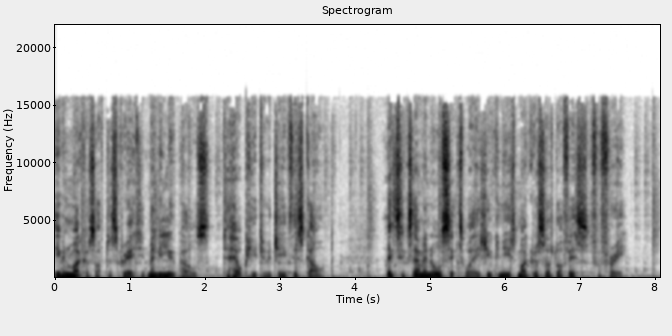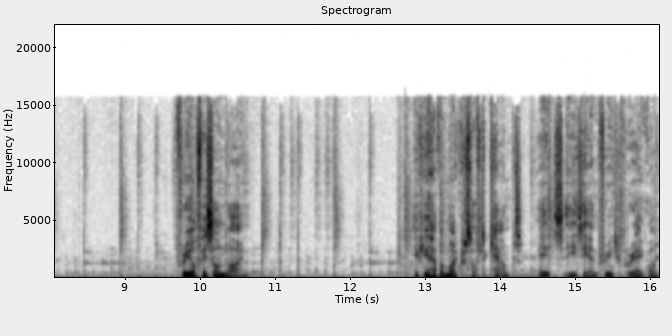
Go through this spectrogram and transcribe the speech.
Even Microsoft has created many loopholes to help you to achieve this goal. Let's examine all six ways you can use Microsoft Office for free. Free Office Online. If you have a Microsoft account, it's easy and free to create one,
